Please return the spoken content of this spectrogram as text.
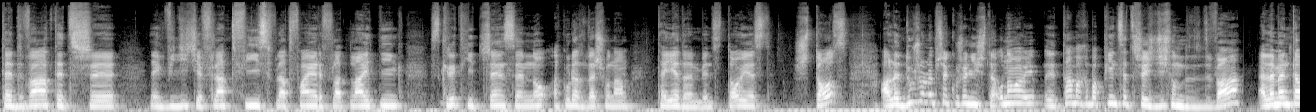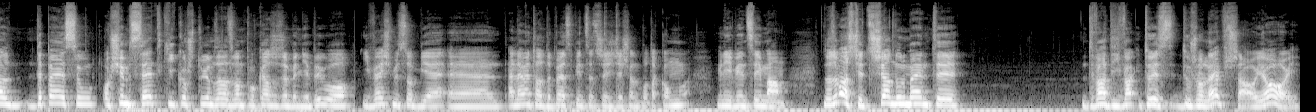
T2, T3, jak widzicie Flat Fizz, Flat Fire, Flat Lightning, Crit Hit Chance'em, no akurat weszło nam T1, więc to jest sztos, ale dużo lepsze kusze niż te. Ona ma, y, ta ma chyba 562, Elemental DPS-u 800 kosztują, zaraz wam pokażę, żeby nie było. I weźmy sobie e, Elemental DPS 560, bo taką mniej więcej mam. No zobaczcie, trzy annulmenty, dwa diva, to jest dużo lepsza, ojoj.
